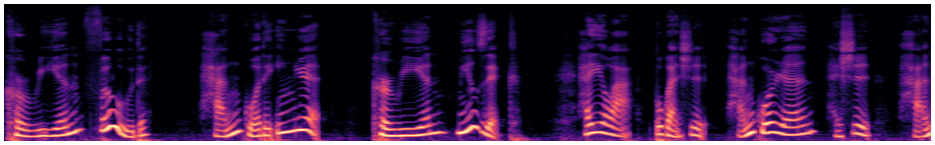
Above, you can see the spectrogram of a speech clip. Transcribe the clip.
Korean food，韩国的音乐 Korean music，还有啊，不管是 韩国人还是韩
